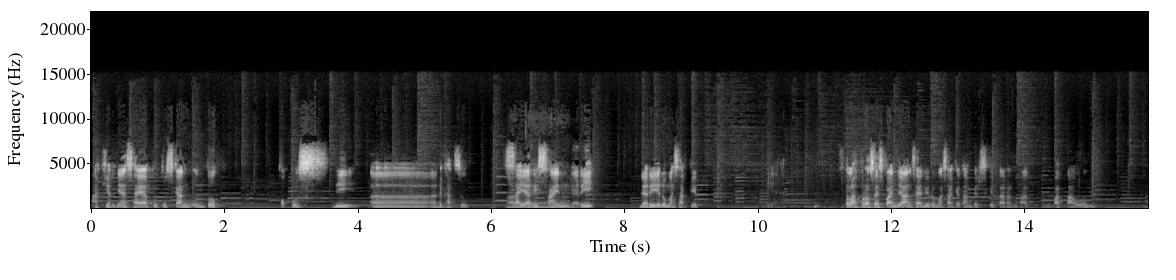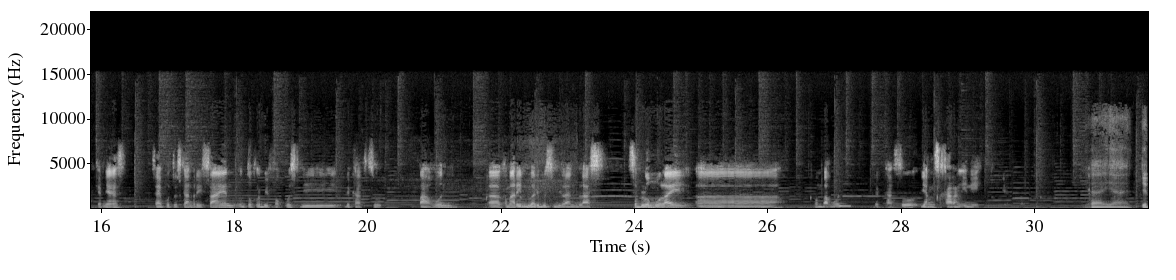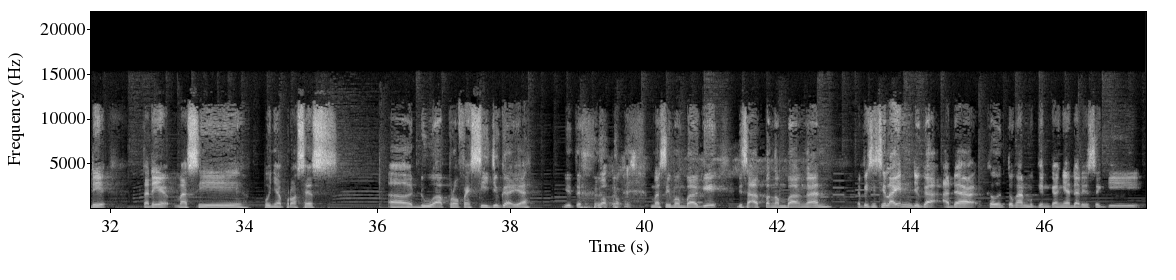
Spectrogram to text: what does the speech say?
akhirnya saya putuskan untuk fokus di uh, Dekatsu. Okay. Saya resign dari dari rumah sakit. Yeah. Setelah proses panjang, saya di rumah sakit hampir sekitar 4, 4 tahun. Akhirnya saya putuskan resign untuk lebih fokus di Dekatsu tahun uh, kemarin 2019 sebelum mulai uh, membangun Dekatsu yang sekarang ini. Ya ya, jadi tadi masih punya proses uh, dua profesi juga ya, gitu. Dua profesi. masih membagi di saat pengembangan tapi sisi lain juga ada keuntungan mungkin Kang ya dari segi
